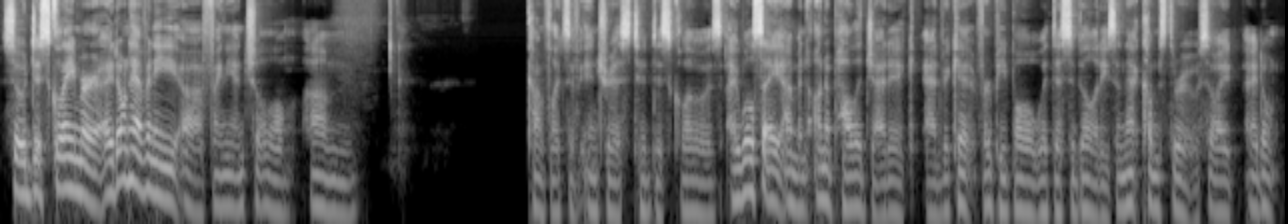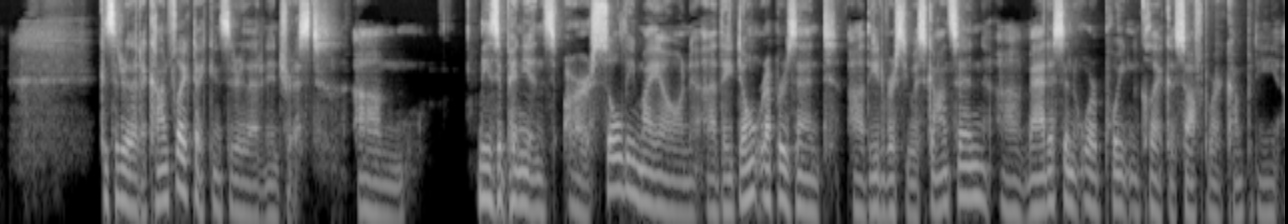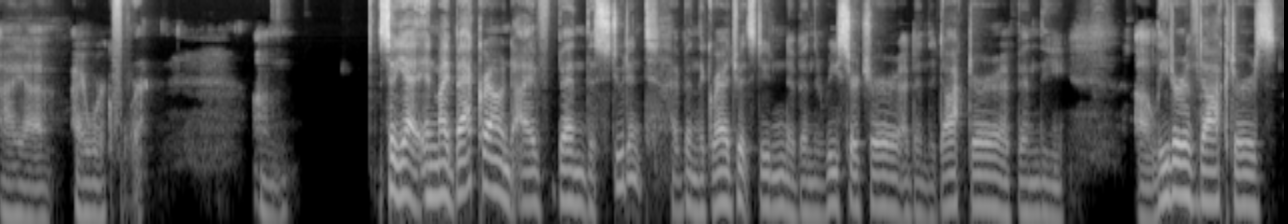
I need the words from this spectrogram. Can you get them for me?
So disclaimer, I don't have any uh, financial um, conflicts of interest to disclose. I will say I'm an unapologetic advocate for people with disabilities, and that comes through. So I, I don't consider that a conflict, I consider that an interest. Um, these opinions are solely my own. Uh, they don't represent uh, the University of Wisconsin, uh, Madison, or Point and Click, a software company I, uh, I work for. Um, so yeah, in my background, I've been the student, I've been the graduate student, I've been the researcher, I've been the doctor, I've been the uh, leader of doctors.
